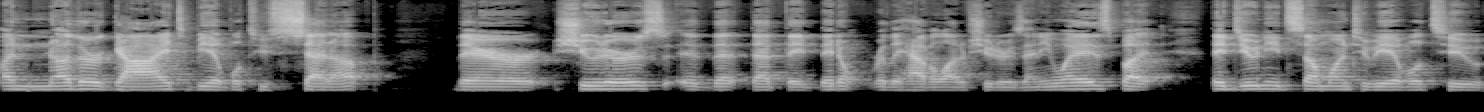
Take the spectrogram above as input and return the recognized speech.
another guy to be able to set up their shooters eh, that that they, they don't really have a lot of shooters anyways, but they do need someone to be able to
